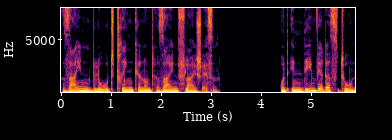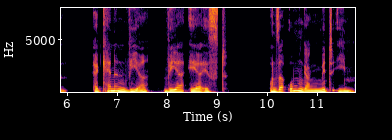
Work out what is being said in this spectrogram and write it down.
sein Blut trinken und sein Fleisch essen. Und indem wir das tun, erkennen wir, wer er ist unser Umgang mit ihm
